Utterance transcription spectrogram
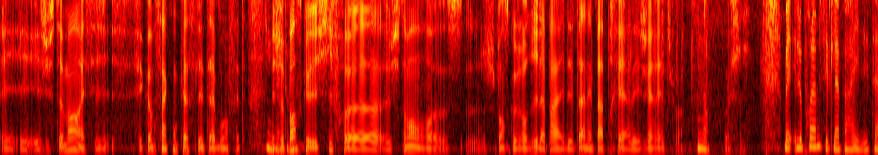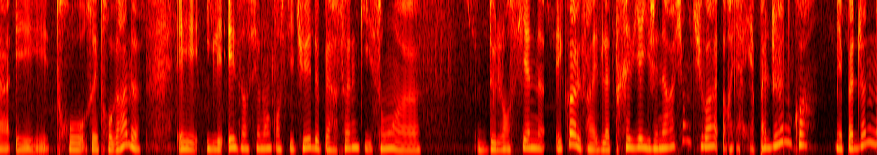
Et, justement, et c'est comme ça qu'on casse les tabous en fait. Je pense que les chiffres, euh, justement, je pense qu'aujourd'hui l'appareil d'État n'est pas prêt à les gérer, tu vois. Non. Aussi. Mais le problème, c'est que l'appareil d'État est trop rétrograde et il est essentiellement constitué de personnes qui sont euh, de l'ancienne école, enfin, et de la très vieille génération, tu vois. Il n'y a, pas de jeunes, quoi. Il n'y a pas de jeunes.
